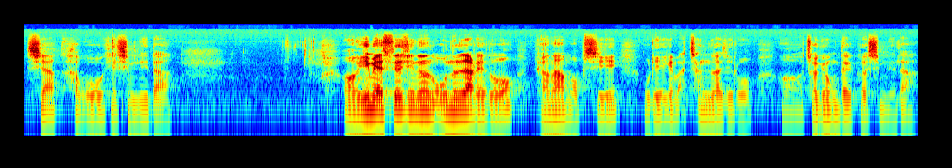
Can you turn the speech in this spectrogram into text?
시작하고 계십니다. 어, 이 메시지는 오늘날에도 변함없이 우리에게 마찬가지로 어, 적용될 것입니다.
